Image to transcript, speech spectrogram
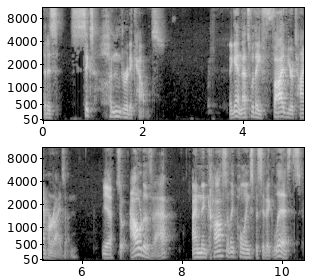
that is 600 accounts. Again, that's with a five year time horizon. Yeah. So out of that, I'm then constantly pulling specific lists.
